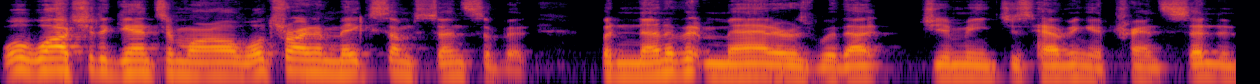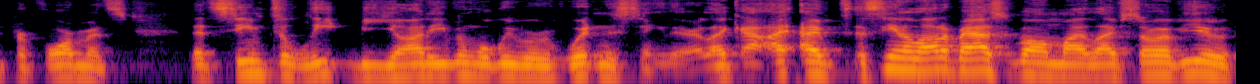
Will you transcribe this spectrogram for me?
We'll watch it again tomorrow. We'll try to make some sense of it but none of it matters without Jimmy just having a transcendent performance that seemed to leap beyond even what we were witnessing there. Like I, have seen a lot of basketball in my life, so have you.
